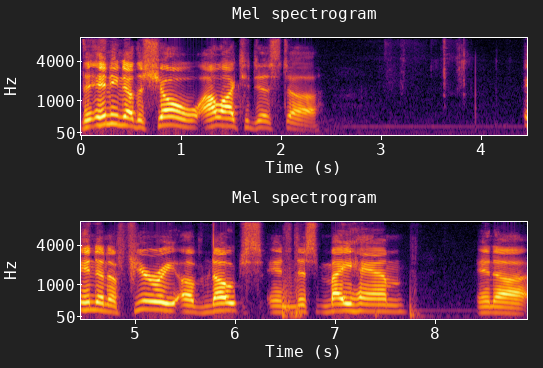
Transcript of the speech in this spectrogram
the ending of the show, I like to just uh, end in a fury of notes and this mayhem and uh,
